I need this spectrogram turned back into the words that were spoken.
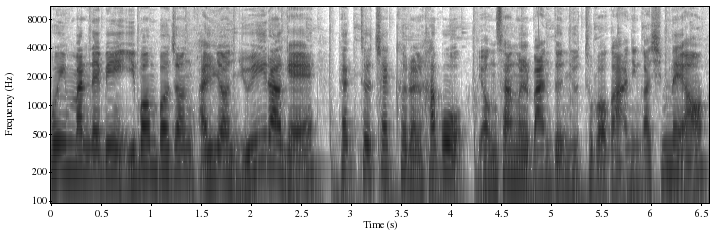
코인만렙이 이번 버전 관련 유일하게 팩트 체크를 하고 영상을 만든 유튜버가 아닌가 싶네요.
